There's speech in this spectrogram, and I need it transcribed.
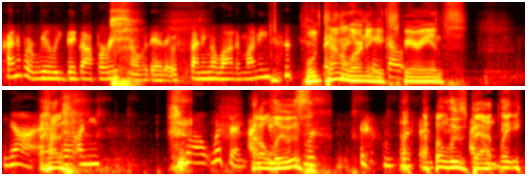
kind of a really big operation over there. They were spending a lot of money. What kind of learning take out- experience? yeah. How to- well, I mean, well, listen. How I to lose? Listen. I'll lose I think- badly.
